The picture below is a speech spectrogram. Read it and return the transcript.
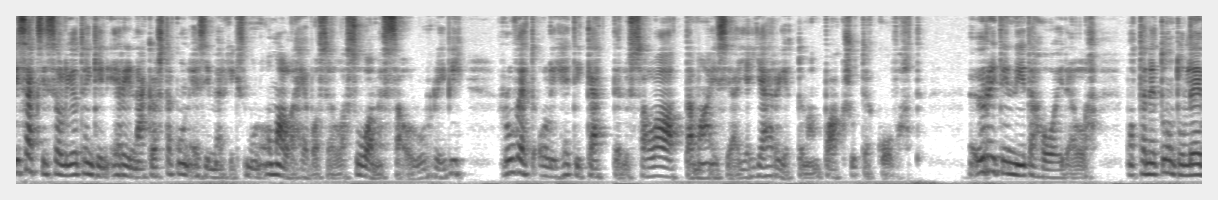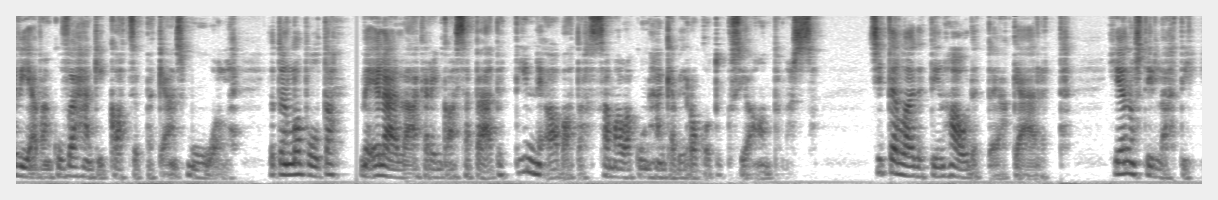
Lisäksi se oli jotenkin erinäköistä kuin esimerkiksi mun omalla hevosella Suomessa ollut rivi. Ruvet oli heti kättelyssä laattamaisia ja järjettömän paksut ja kovat. Mä yritin niitä hoidella, mutta ne tuntui leviävän, kun vähänkin katsetta käänsi muualle – joten lopulta me eläinlääkärin kanssa päätettiin ne avata samalla kun hän kävi rokotuksia antamassa. Sitten laitettiin haudetta ja käärettä. Hienosti lähti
